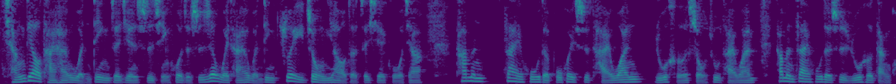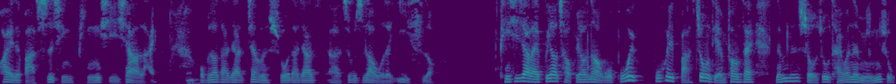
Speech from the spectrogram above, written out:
强调台海稳定这件事情，或者是认为台海稳定最重要的这些国家，他们在乎的不会是台湾如何守住台湾，他们在乎的是如何赶快的把事情平息下来。我不知道大家这样的说，大家呃知不知道我的意思哦？平息下来，不要吵，不要闹。我不会不会把重点放在能不能守住台湾的民主。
